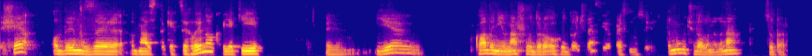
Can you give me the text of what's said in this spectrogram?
ще один з одна з таких цеглинок, які є вкладені в нашу дорогу до членства в Європейському Союзі. Тому чудова новина, супер.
